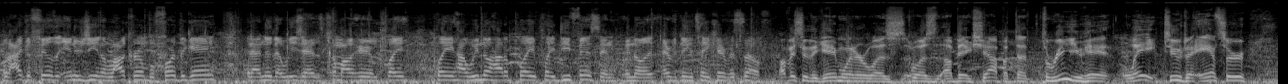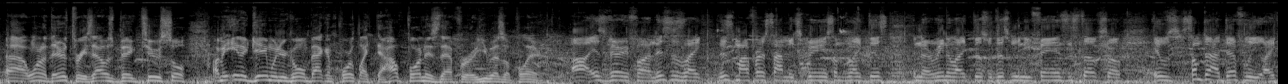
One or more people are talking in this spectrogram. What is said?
but I could feel the energy in the locker room before the game, and I knew that we just had to come out here and play, play how we know how to play, play defense, and you know everything will take care of itself. Obviously, the game winner was was a big shot, but the three you hit late too to answer uh, one of their threes that was big too. So I mean, in a game when you're going back and forth like that, how fun is that for you as a player? Uh, it's very fun. This is like this is my first time experiencing something like this in an arena like this with this many fans and stuff. So it was something I definitely like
